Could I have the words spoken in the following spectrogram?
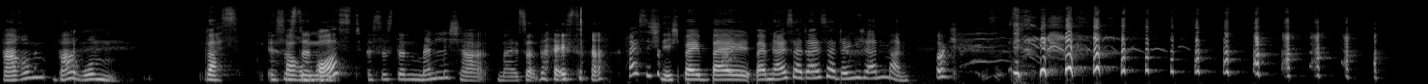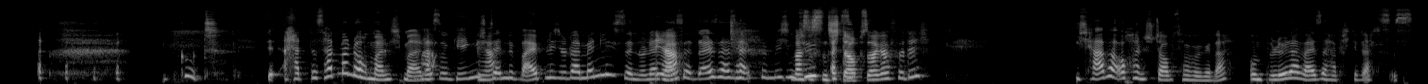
warum, warum Was? ist Warum es denn, Horst? ist es denn männlicher Nicer Dicer? Weiß ich nicht. Bei, bei, beim Nicer Dicer denke ich an einen Mann. Okay. Gut. Hat, das hat man doch manchmal, dass so Gegenstände weiblich oder männlich sind. Und der Ja. Nicer Dicer ist halt für mich ein Was Typ. ist ein also- Staubsauger für dich? Ich habe auch an Staubsauger gedacht und blöderweise habe ich gedacht, das ist,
